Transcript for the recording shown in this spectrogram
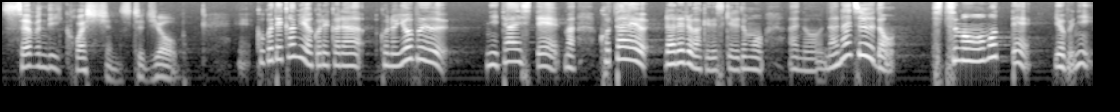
70 questions to Job. えーここで神はこれからこのヨブに対して、まあ、答えられるわけですけれどもあの70の質問を持ってヨブに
